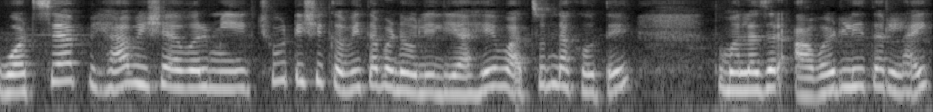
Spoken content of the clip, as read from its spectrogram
व्हॉट्सॲप ह्या विषयावर मी एक छोटीशी कविता बनवलेली आहे वाचून दाखवते. तुम्हाला जर आवडली तर लाईक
